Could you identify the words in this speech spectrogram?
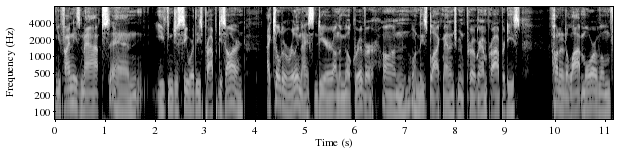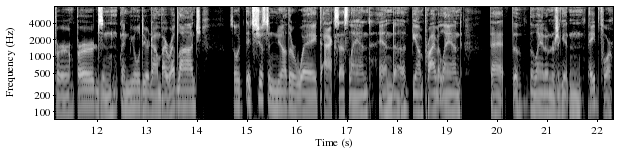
you find these maps and you can just see where these properties are. And I killed a really nice deer on the Milk River on one of these block management program properties. I've hunted a lot more of them for birds and, and mule deer down by Red Lodge. So it, it's just another way to access land and uh, be on private land that the, the landowners are getting paid for.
